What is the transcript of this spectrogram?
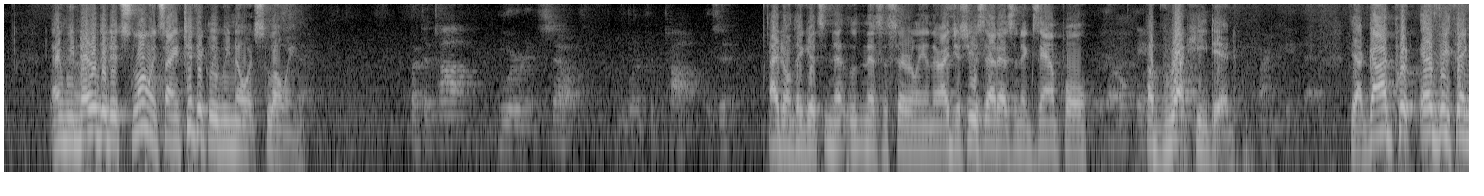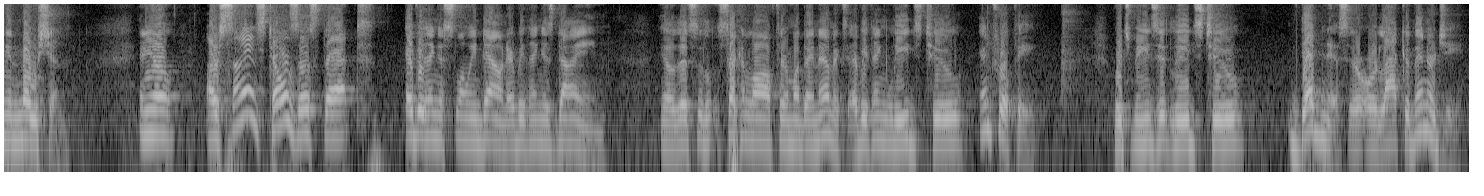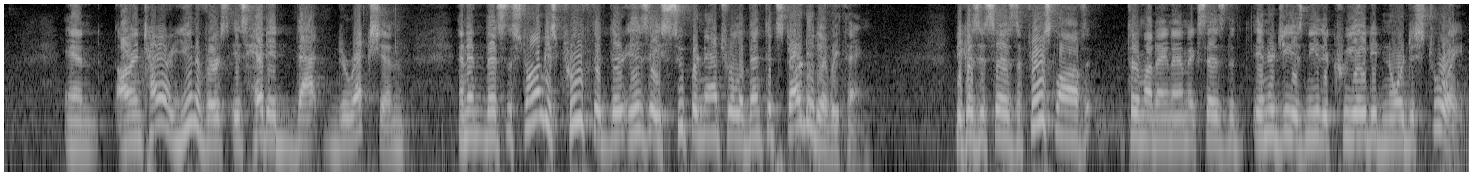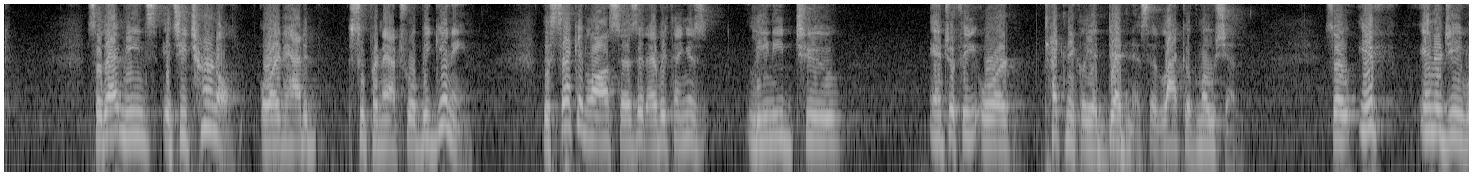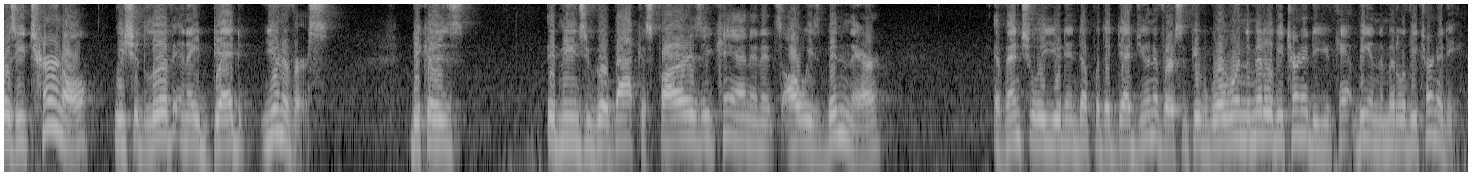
And we know that it's slowing. Scientifically, we know it's slowing. But the top word itself, the word for top, is it? I don't think it's ne- necessarily in there. I just use that as an example okay. of what he did. Trying to get that. Yeah, God put everything in motion. And you know, our science tells us that everything is slowing down, everything is dying. You know, this is the second law of thermodynamics. Everything leads to entropy, which means it leads to deadness or, or lack of energy. And our entire universe is headed that direction. And then that's the strongest proof that there is a supernatural event that started everything. Because it says the first law of thermodynamics says that energy is neither created nor destroyed. So that means it's eternal or it had a supernatural beginning. The second law says that everything is leaning to entropy or technically a deadness, a lack of motion. So if energy was eternal, we should live in a dead universe because it means you go back as far as you can and it's always been there. Eventually, you'd end up with a dead universe, and people go, We're in the middle of eternity. You can't be in the middle of eternity.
